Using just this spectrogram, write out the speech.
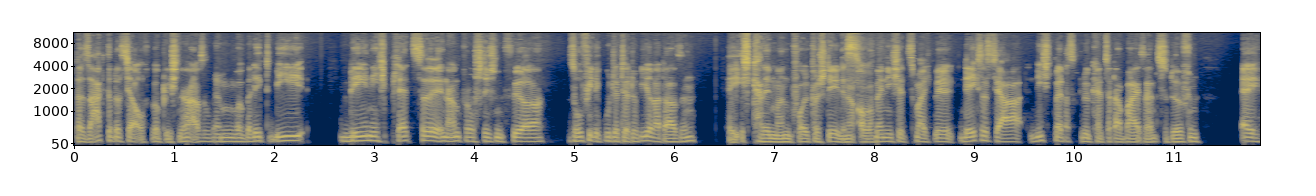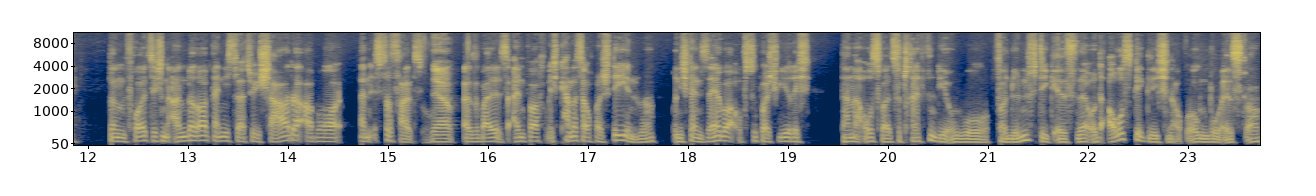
da sagte das ja auch wirklich. Ne? Also wenn man überlegt, wie wenig Plätze in Anführungsstrichen für so viele gute Tätowierer da sind, hey, ich kann den Mann voll verstehen. Ne? So. Auch wenn ich jetzt zum Beispiel nächstes Jahr nicht mehr das Glück hätte, dabei sein zu dürfen, ey, dann freut sich ein anderer, fände ich es natürlich schade, aber dann ist das halt so. Ja. Also weil es einfach, ich kann das auch verstehen, ne? Und ich fände es selber auch super schwierig, da eine Auswahl zu treffen, die irgendwo vernünftig ist ne? und ausgeglichen auch irgendwo ist. Ne?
